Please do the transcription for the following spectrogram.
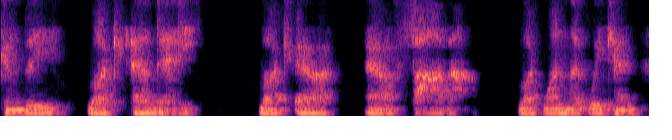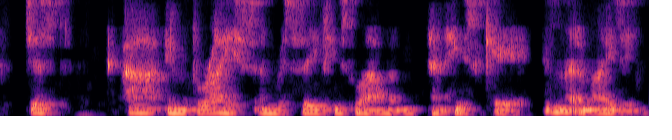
can be like our daddy, like our, our father, like one that we can just uh, embrace and receive his love and, and his care. Isn't that amazing?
